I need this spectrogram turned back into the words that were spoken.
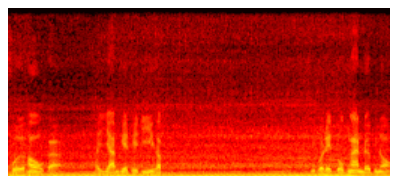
เฟอร์เฮาก็พยายามเฮ็ดให้ดีครับสิบ่ได้ตกงานเด้อพี่น้อง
